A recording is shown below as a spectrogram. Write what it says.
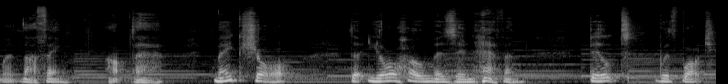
with nothing up there. Make sure that your home is in heaven, built with what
